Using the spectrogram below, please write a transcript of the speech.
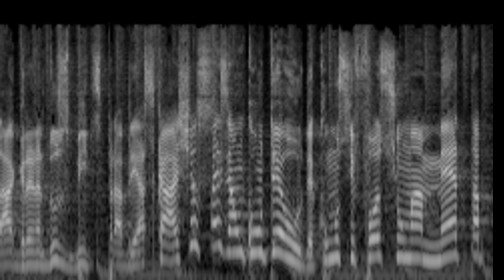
a grana dos bits para abrir as caixas, mas é um conteúdo. É como se fosse uma meta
